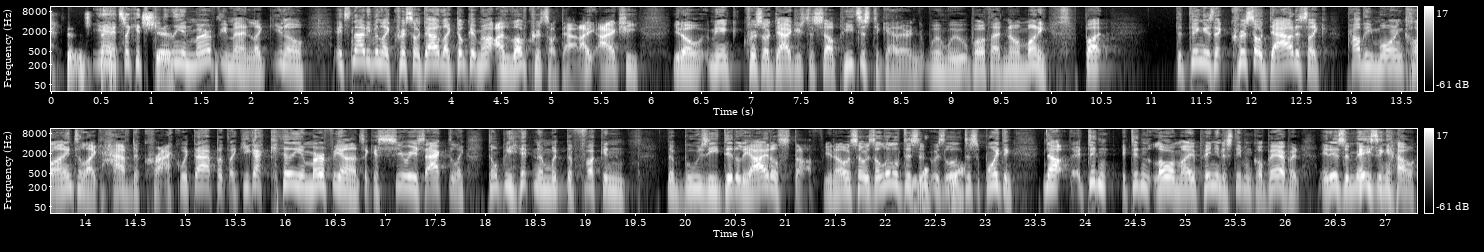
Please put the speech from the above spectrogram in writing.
yeah, it's like it's Cillian Murphy, man. Like, you know, it's not even like Chris O'Dowd. Like, don't get me wrong, I love Chris O'Dowd. I, I actually, you know, me and Chris O'Dowd used to sell pizzas together, and when we both had no money. But the thing is that Chris O'Dowd is like probably more inclined to like have the crack with that. But like, you got Cillian Murphy on. It's like a serious actor. Like, don't be hitting him with the fucking the boozy diddly idol stuff, you know. So it was a little dis- yeah, it was a little yeah. disappointing. Now it didn't it didn't lower my opinion of Stephen Colbert, but it is amazing how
